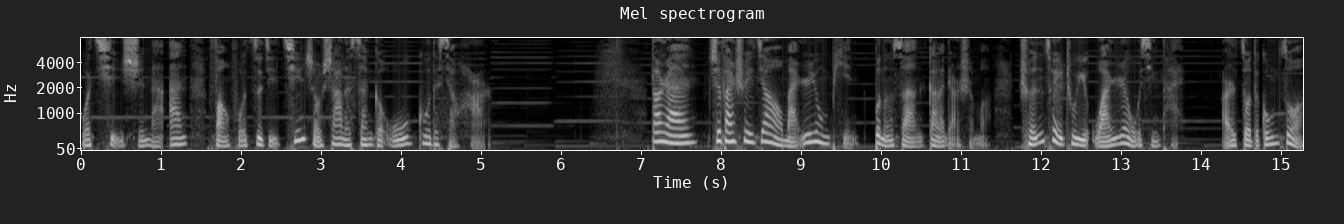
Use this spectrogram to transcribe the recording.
我寝食难安，仿佛自己亲手杀了三个无辜的小孩儿。当然，吃饭、睡觉、买日用品不能算干了点什么，纯粹出于玩任务心态；而做的工作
